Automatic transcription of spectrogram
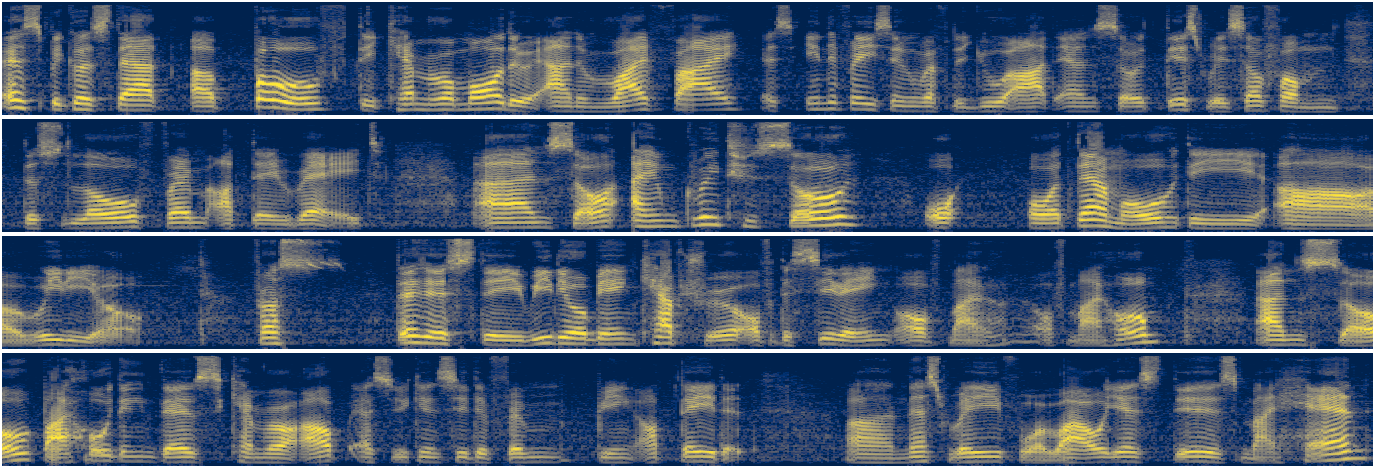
It's because that uh, both the camera module and Wi-Fi is interfacing with the UART and so this results from the slow frame update rate. And so I'm going to show or demo the uh, video. First, this is the video being captured of the ceiling of my of my home, and so by holding this camera up, as you can see the frame being updated. Uh, let's wait for a while. Yes, this is my hand,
